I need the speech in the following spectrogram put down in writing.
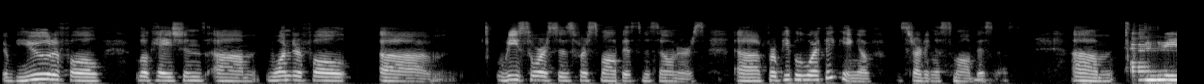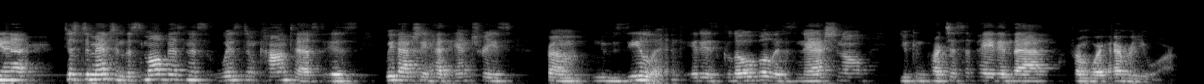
They're beautiful locations, um, wonderful um, resources for small business owners, uh, for people who are thinking of starting a small business. Um, and the, uh, just to mention, the Small Business Wisdom Contest is, we've actually had entries from New Zealand. It is global, it is national. You can participate in that from wherever you are.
